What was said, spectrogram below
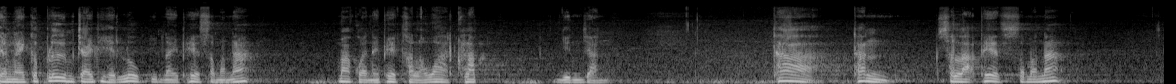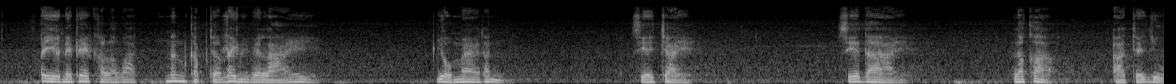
ยังไงก็ปลื้มใจที่เห็นลูกอยู่ในเพศสมณะ มากกว่าในเพศคารวาสครับ ยืนยัน ถ้าท่านสละเพศสมณะ ไปอยู่ในเพศคารวาสนั่นกับจะเร่งเวลาให้โยมแม่ท่าน เสียใจ เสียดาย แล้วก็อาจจะอยู่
